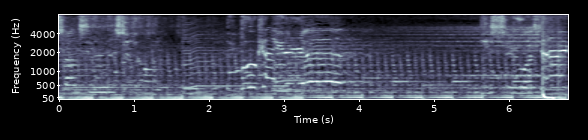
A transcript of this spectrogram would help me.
伤心的时候，离不开的人。你是我的。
